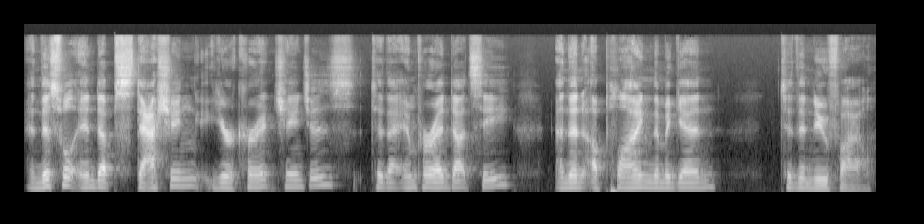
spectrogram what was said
And this will end up stashing your current changes to the infrared.c and then applying them again to the new file.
